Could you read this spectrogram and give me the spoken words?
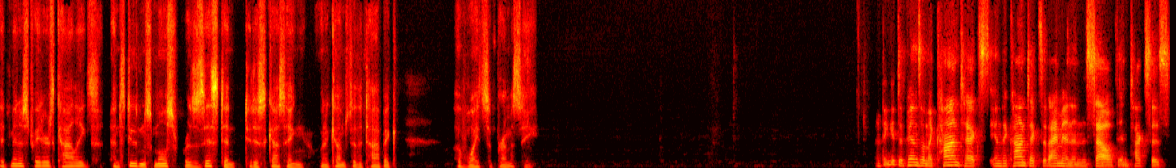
administrators, colleagues, and students most resistant to discussing when it comes to the topic of white supremacy? I think it depends on the context. In the context that I'm in in the South, in Texas,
